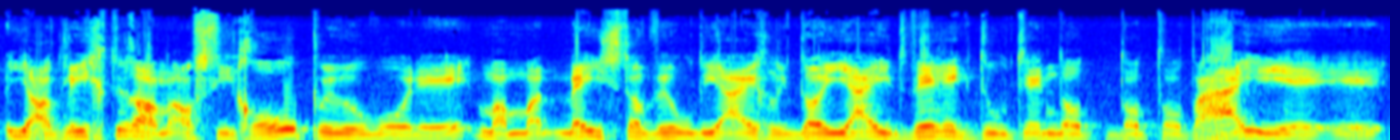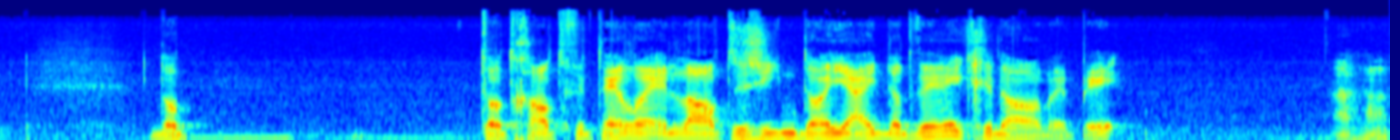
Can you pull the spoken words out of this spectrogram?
ja, het ligt eraan als die geholpen wil worden, hè? Maar, maar meestal wil die eigenlijk dat jij het werk doet en dat, dat, dat hij eh, eh, dat, dat gaat vertellen en laten zien dat jij dat werk gedaan hebt, hè? Aha.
